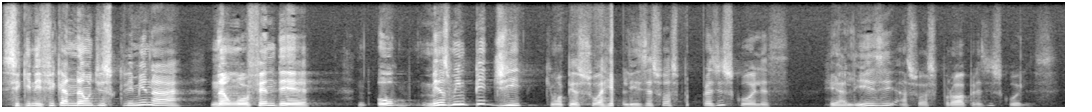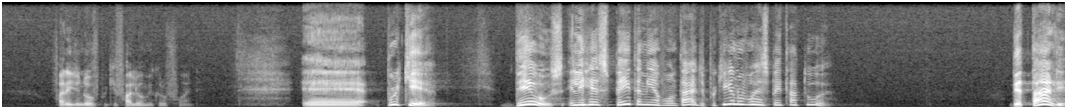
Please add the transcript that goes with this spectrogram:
significa não discriminar, não ofender, ou mesmo impedir que uma pessoa realize as suas próprias escolhas. Realize as suas próprias escolhas. Falei de novo porque falhou o microfone. É, por quê? Deus, Ele respeita a minha vontade, por que eu não vou respeitar a tua? Detalhe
